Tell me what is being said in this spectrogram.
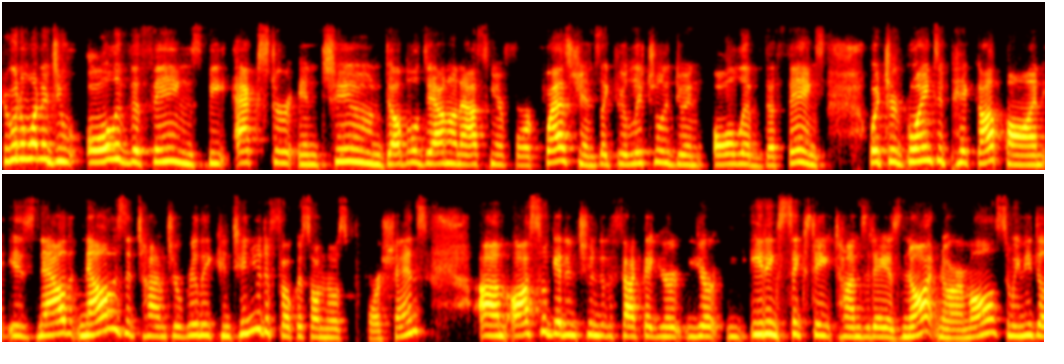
You're going to want to do all of the things, be extra in tune, double down on asking your four questions. Like you're literally doing all of the things. What you're going to pick up on is now. Now is the time to really continue to focus on those portions. Um, also, get in tune to the fact that you're you're eating six to eight times a day is not normal. So we need to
